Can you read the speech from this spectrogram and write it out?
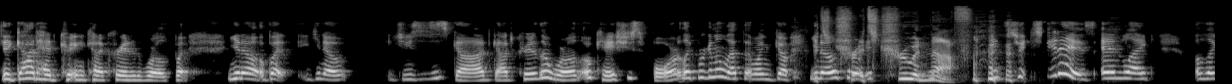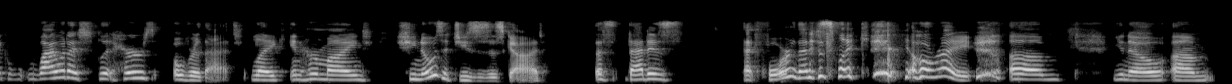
the Godhead kind of created the world, but you know, but you know, Jesus is God. God created the world. Okay, she's four. Like we're gonna let that one go. You it's know, tr- so it's, it's, true enough. it's, it is, and like, like, why would I split hers over that? Like in her mind, she knows that Jesus is God. That's that is at four? That is like all right. Um you know um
